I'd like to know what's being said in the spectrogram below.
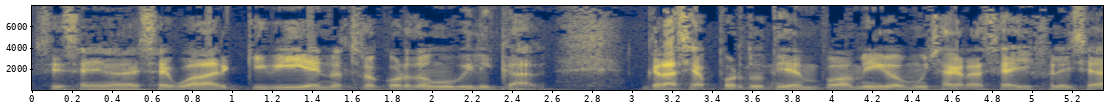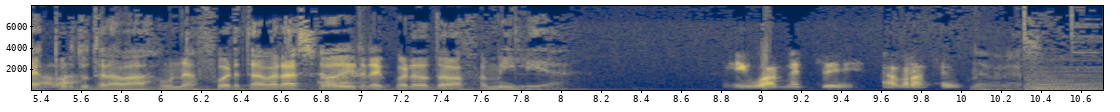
Sí, señor. Ese Guadalquivir es nuestro cordón umbilical. Gracias por tu tiempo, amigo. Muchas gracias y felicidades por tu trabajo. Un fuerte abrazo y recuerdo a toda la familia. Igualmente, abrazo. Un abrazo.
